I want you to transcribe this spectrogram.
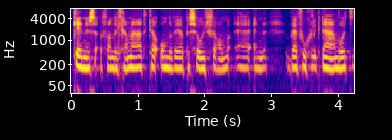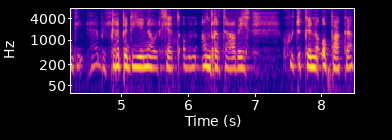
kennis van de grammatica, onderwerp, persoonsvorm eh, en bijvoeglijk naamwoord. Die begrippen die je nodig hebt om een andere taal weer goed te kunnen oppakken.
